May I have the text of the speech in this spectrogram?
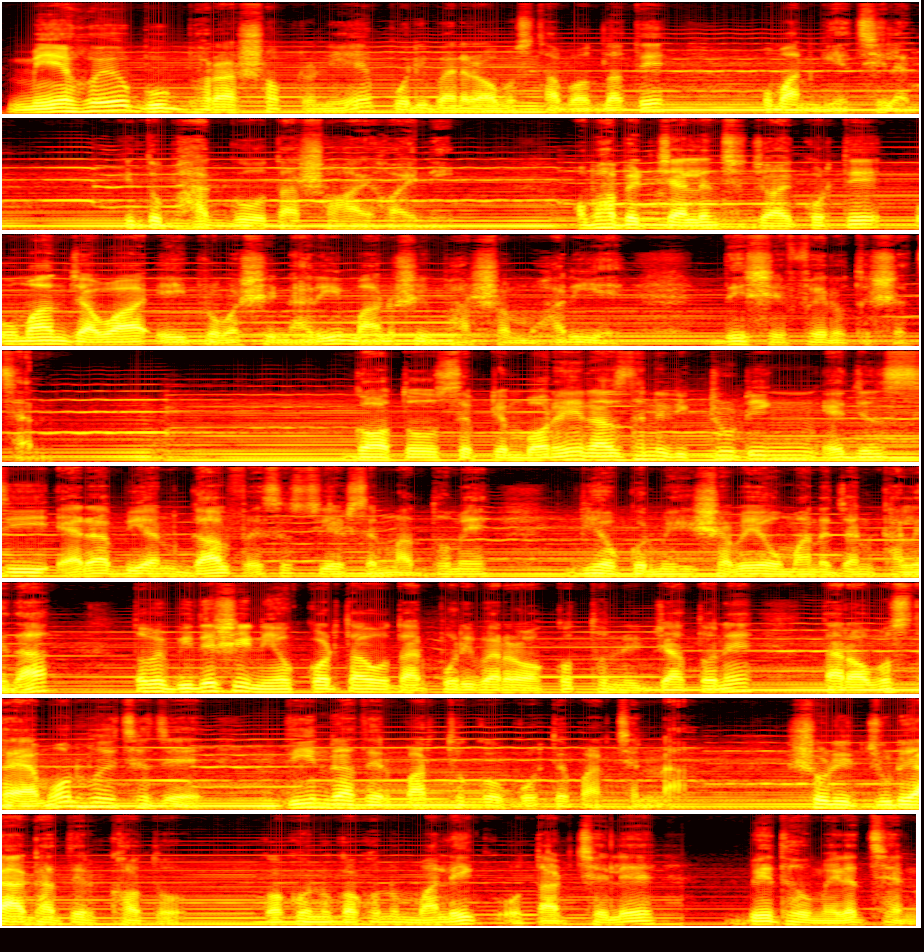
মেয়ে হয়েও বুক ভরা স্বপ্ন নিয়ে পরিবারের অবস্থা বদলাতে ওমান গিয়েছিলেন। কিন্তু ভাগ্য তার সহায় হয়নি। অভাবের চ্যালেঞ্জ জয় করতে ওমান যাওয়া এই প্রবাসী নারী মানসিক ভারসাম্য হারিয়ে দেশে ফেরত এসেছেন। গত সেপ্টেম্বরে রাজধানী রিক্রুটিং এজেন্সি অ্যারাবিয়ান গালফ অ্যাসোসিয়েটসের মাধ্যমে গৃহকর্মী হিসাবে ওমানে যান খালেদা। তবে বিদেশি নিয়োগকর্তা ও তার পরিবারের অকথ্য নির্যাতনে তার অবস্থা এমন হয়েছে যে দিন রাতের পার্থক্য করতে পারছেন না। শরীর জুড়ে আঘাতের ক্ষত। কখনো কখনো মালিক ও তার ছেলে বেঁধেও মেরেছেন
